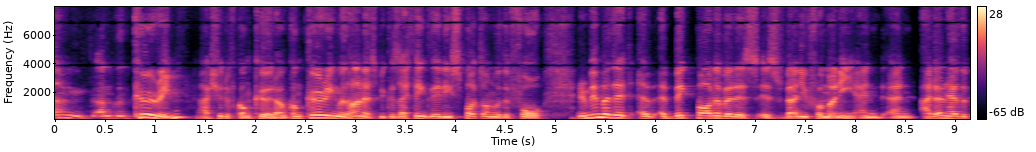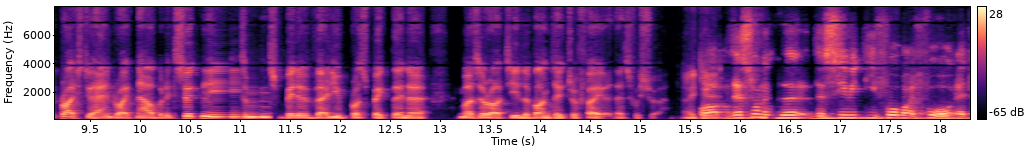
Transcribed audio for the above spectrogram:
I'm I'm concurring. I should have concurred. I'm concurring with Hannes because I think that he's spot on with the four. And remember that a, a big part of it is is value for money, and and I don't have the price to hand right now, but it certainly is a much better value prospect than a Maserati Levante Trofeo. That's for sure. Okay. Well, this one is the the CVT four x four at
